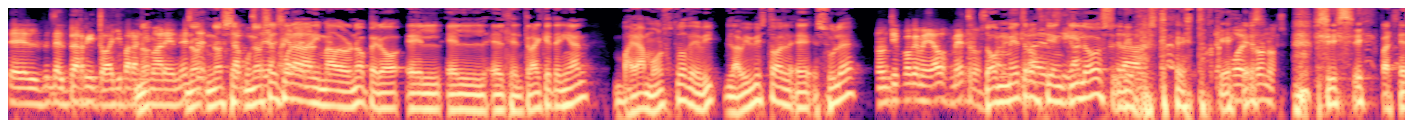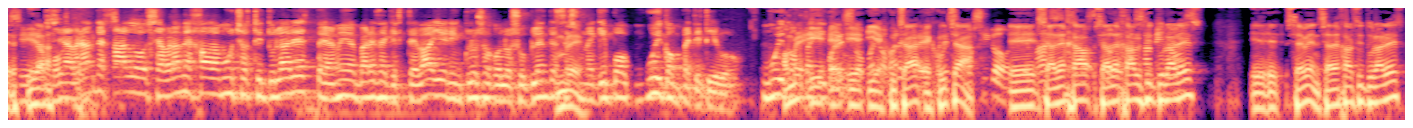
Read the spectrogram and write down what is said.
del- del perrito allí para no, animar en este. no sé, puesto no sé si era el animador o no, pero el, el, el central que tenían, vaya monstruo de ¿Lo habéis visto, al- eh, Sule? Un tipo que medía dos metros. Dos metros, el 100 gigante kilos. la- Digo, ¿esto, esto de qué Juego de es? Tronos. Sí, sí, parecía. Sí, Se habrán, dejado, se habrán dejado a muchos titulares, pero a mí me parece que este Bayern, incluso con los suplentes, Hombre. es un equipo muy competitivo. Muy Hombre, y, competitivo. y- y- y Bueno, escucha, vale, escucha, eh, se ha dejado, se ha dejado los titulares, eh, se ven, se ha dejado los titulares,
